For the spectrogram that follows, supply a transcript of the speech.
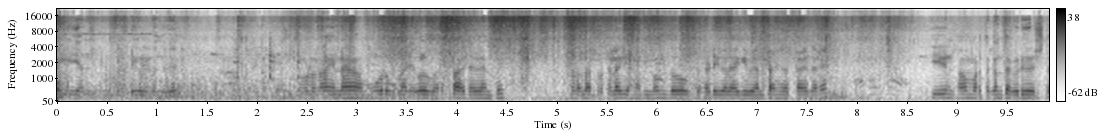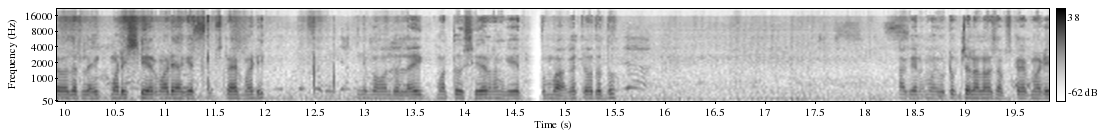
ಆಗಿ ಏನು ಗಾಡಿಗಳು ಬಂದಿವೆ. ನೋಡೋಣ, ಇನ್ನು ಮೂರು ಗಾಡಿಗಳು ಬರ್ತಾ ಇದ್ದಾವೆ ಅಂತ. ನೋಡೋಣ ಟೋಟಲ್ ಆಗಿ ಹನ್ನೊಂದು ಗಾಡಿಗಳಾಗಿವೆ ಅಂತ ಹೇಳ್ತಾ ಇದ್ದಾರೆ. ಈ ನಾವು ಮಾಡ್ತಕ್ಕಂಥ ವಿಡಿಯೋ ಇಷ್ಟವಾದರೆ ಲೈಕ್ ಮಾಡಿ, ಶೇರ್ ಮಾಡಿ, ಹಾಗೆ ಸಬ್ಸ್ಕ್ರೈಬ್ ಮಾಡಿ. ನಿಮ್ಮ ಒಂದು ಲೈಕ್ ಮತ್ತು ಶೇರ್ ನಮಗೆ ತುಂಬ ಅಗತ್ಯವಾದದ್ದು. ಹಾಗೆ ನಮ್ಮ ಯೂಟ್ಯೂಬ್ ಚಾನಲ್ನ ಸಬ್ಸ್ಕ್ರೈಬ್ ಮಾಡಿ.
